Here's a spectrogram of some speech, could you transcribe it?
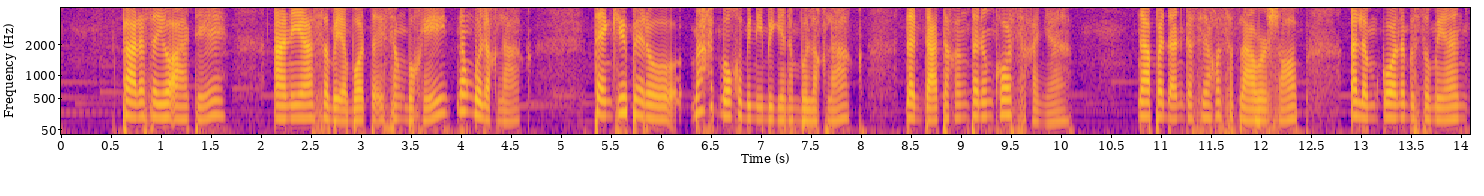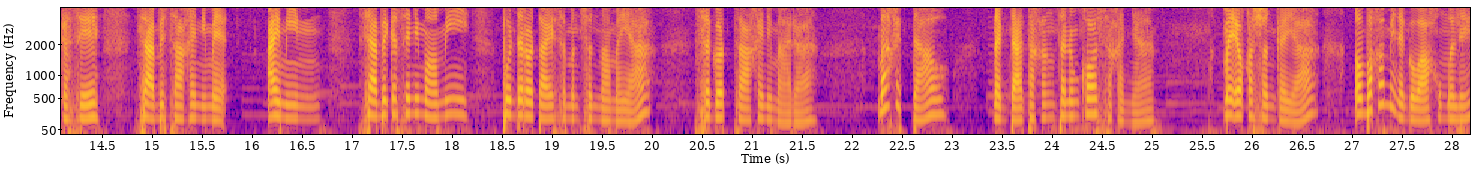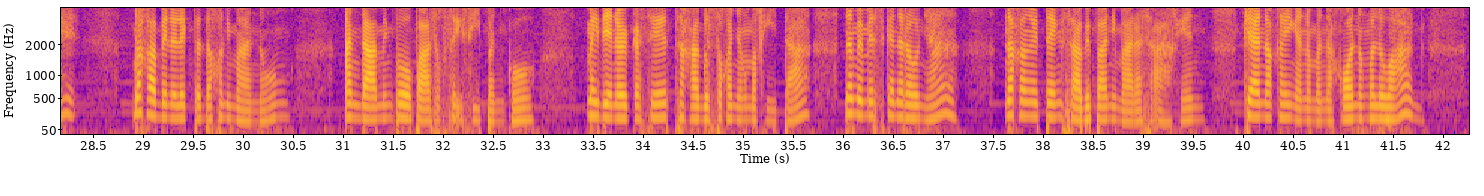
Para sa'yo, ate. Aniya sabay abot ng isang bouquet ng bulaklak. Thank you pero bakit mo ako binibigyan ng bulaklak? Nagtatakang tanong ko sa kanya. Napadaan kasi ako sa flower shop. Alam ko na gusto mo yan kasi sabi sa akin ni Me... I mean, sabi kasi ni Mommy, punta raw tayo sa mansyon mamaya. Sagot sa akin ni Mara. Bakit daw? Nagtatakang tanong ko sa kanya. May okasyon kaya? O baka may nagawa akong mali? Baka binaliktad ako ni Manong. Ang daming pumapasok sa isipan ko. May dinner kasi at saka gusto kanyang makita. Namimiss ka na raw niya. Nakangiting sabi pa ni Mara sa akin. Kaya nakahinga naman ako ng maluwag.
